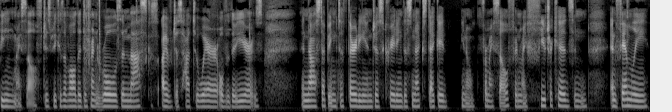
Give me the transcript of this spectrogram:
being myself, just because of all the different roles and masks I've just had to wear over the years. And now stepping into 30 and just creating this next decade, you know, for myself and my future kids and, and family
